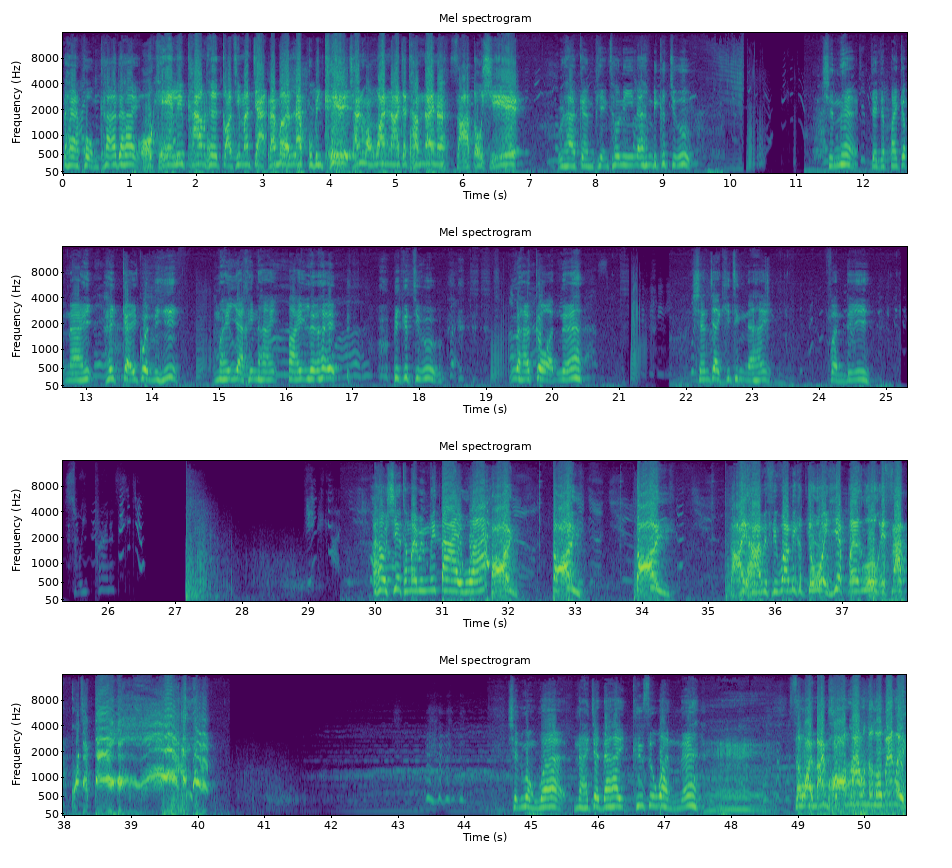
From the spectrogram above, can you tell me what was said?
แต่ผมฆ่าได้ โอเค รีบฆ่ามันเถอะก่อนที่มันจะระเบิดแล้วกูเป็นขี้ ฉันหวังว่านายจะทำได้นะ ซาโตชิ รากันเพียงเท่านี้นะบิกจู ฉันน่ะอยากจะไปกับนายให้ไกลกว่านี้ ไม่อยากให้นายไปเลยบิกาจู ลาก่อนนะ ฉันจะคิดถึงนาย ฝันดี อ้าวเชี่ยทำไมมึงไม่ตายวะ ตาย ตาย ตาย ตายหาไปสิว่ามิกาจูไอ้เหี้ยเปิงลูกไอ้สัตว์กูจะตายแล้วฉันหวังว่านายจะได้ขึ้นสวรรค์นะ สวรรค์บ้านพองลากลงนรกแม่งเลย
